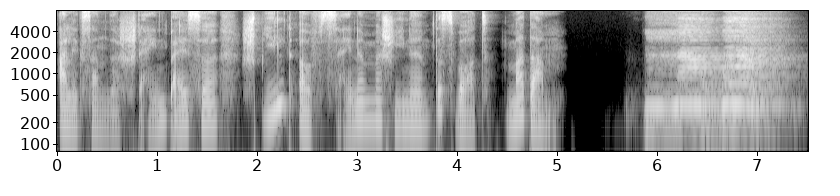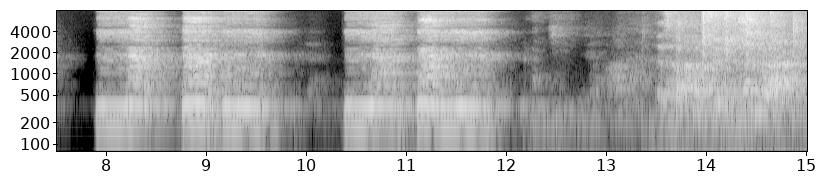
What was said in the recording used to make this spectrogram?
Alexander Steinbeißer spielt auf seiner Maschine das Wort Madame. Das war.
